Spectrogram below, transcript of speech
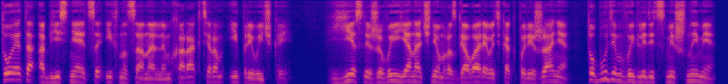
то это объясняется их национальным характером и привычкой. Если же вы и я начнем разговаривать как парижане, то будем выглядеть смешными,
